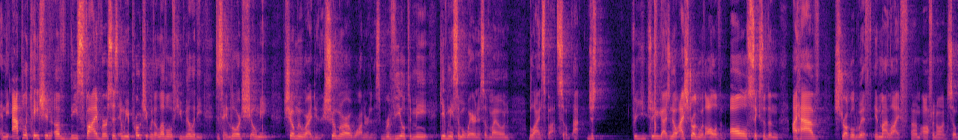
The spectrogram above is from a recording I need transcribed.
and the application of these five verses and we approach it with a level of humility to say, Lord, show me, show me where I do this, show me where I wander to this, reveal to me, give me some awareness of my own blind spots. So, I, just for you, so you guys know, I struggle with all of them. All six of them I have struggled with in my life um, off and on. So,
